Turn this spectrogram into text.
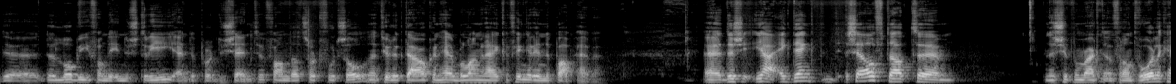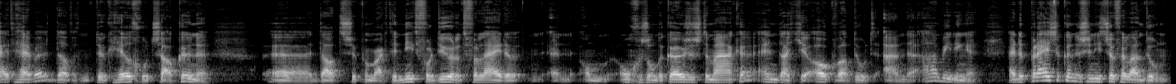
de, de lobby van de industrie en de producenten van dat soort voedsel natuurlijk daar ook een heel belangrijke vinger in de pap hebben. dus ja, ik denk zelf dat de supermarkten een verantwoordelijkheid hebben, dat het natuurlijk heel goed zou kunnen uh, dat supermarkten niet voortdurend verleiden om ongezonde keuzes te maken. En dat je ook wat doet aan de aanbiedingen. de prijzen kunnen ze niet zoveel aan doen.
